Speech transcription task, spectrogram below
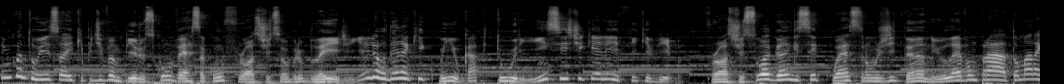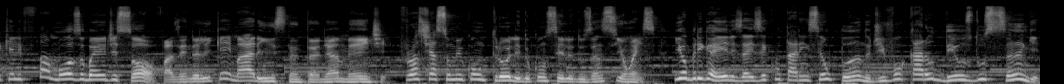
Enquanto isso, a equipe de vampiros conversa com o Frost sobre o Blade e ele ordena que Queen o capture e insiste que ele fique vivo. Frost e sua gangue sequestram o gitano e o levam para tomar aquele famoso banho de sol, fazendo ele queimar instantaneamente. Frost assume o controle do Conselho dos Anciões e obriga eles a executarem seu plano de invocar o Deus do Sangue.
